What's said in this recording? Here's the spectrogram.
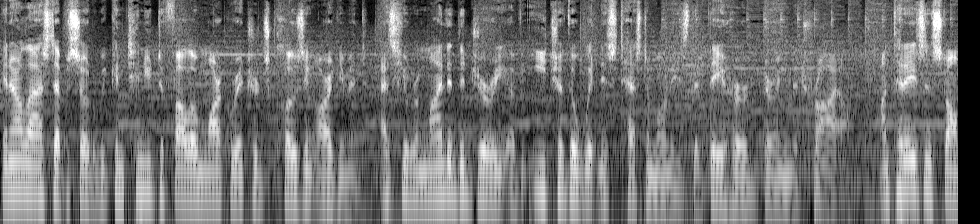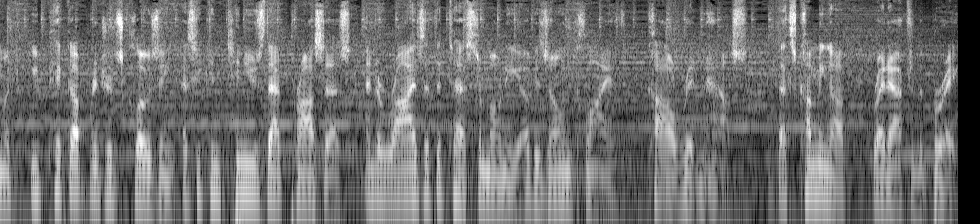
In our last episode, we continued to follow Mark Richards' closing argument as he reminded the jury of each of the witness testimonies that they heard during the trial. On today's installment, we pick up Richards' closing as he continues that process and arrives at the testimony of his own client, Kyle Rittenhouse. That's coming up right after the break.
